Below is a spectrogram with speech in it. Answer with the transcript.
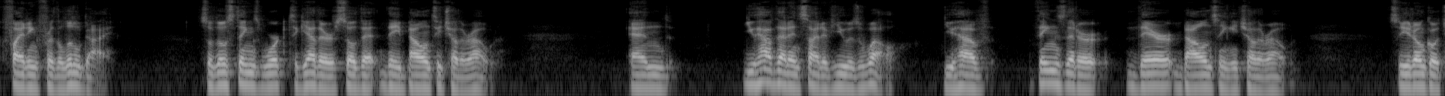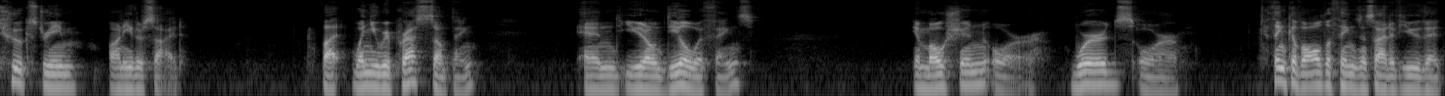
fighting for the little guy. So those things work together so that they balance each other out. And you have that inside of you as well. You have things that are there balancing each other out. So you don't go too extreme on either side. But when you repress something and you don't deal with things, emotion or words or think of all the things inside of you that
